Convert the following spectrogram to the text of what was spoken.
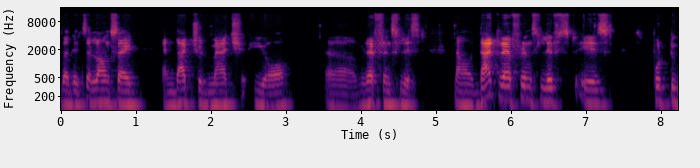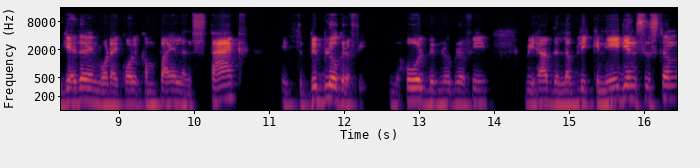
that it's alongside and that should match your uh, reference list. Now that reference list is put together in what I call compile and stack. It's the bibliography, the whole bibliography. We have the lovely Canadian system.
